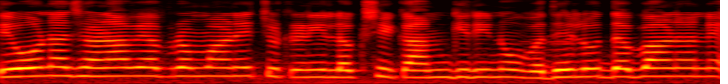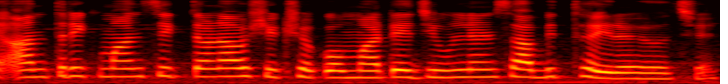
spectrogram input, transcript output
તેઓના જણાવ્યા પ્રમાણે ચૂંટણીલક્ષી કામગીરીનું વધેલું દબાણ અને આંતરિક માનસિક તણાવ શિક્ષકો માટે જીવલેણ સાબિત થઈ રહ્યો છે.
